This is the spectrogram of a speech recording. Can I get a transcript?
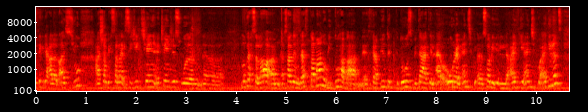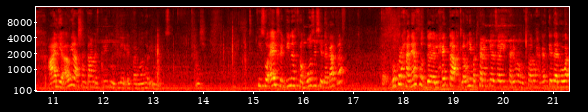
وتجري على ال ICU عشان بيحصل لها ECG changes و آه، ممكن يحصل لها sudden death طبعا وبيدوها بقى ال therapeutic dose بتاعة ال oral anti sorry ال IV anticoagulants عالية قوي عشان تعمل treatment لل pulmonary embolism ماشي. في سؤال في ال venous thrombosis يا دكاترة؟ بكره هناخد الحته هتلاقوني بتكلم كده زي كريمه مختار وحاجات كده اللي هو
